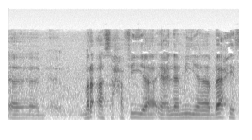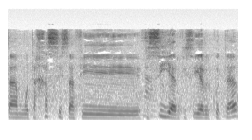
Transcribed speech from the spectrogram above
آه امرأة صحفية إعلامية باحثة متخصصة في في السير في سير الكتاب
